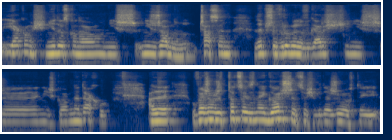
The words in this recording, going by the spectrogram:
jakąś niedoskonałą niż, niż żadną. Czasem lepszy wróbel w garści niż, e, niż gołąb na dachu. Ale uważam, że to, co jest najgorsze, co się wydarzyło w tej,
